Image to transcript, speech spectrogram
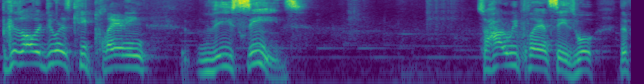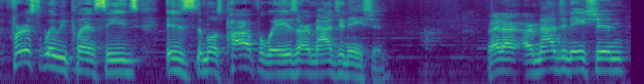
Because all they're doing is keep planting these seeds. So, how do we plant seeds? Well, the first way we plant seeds is the most powerful way is our imagination. Right? Our, our imagination,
